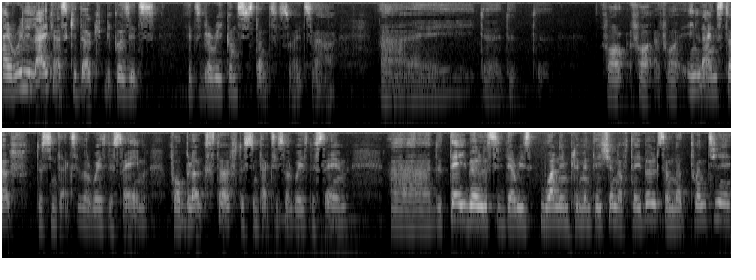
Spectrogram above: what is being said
I really like AsciiDoc because it's it's very consistent. So it's uh, uh, the, the, the, for for for inline stuff the syntax is always the same. For block stuff the syntax is always the same. Uh, the tables there is one implementation of tables and not twenty.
